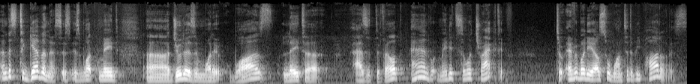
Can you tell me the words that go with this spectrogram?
And this togetherness is, is what made uh, Judaism what it was later as it developed and what made it so attractive to everybody else who wanted to be part of this.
